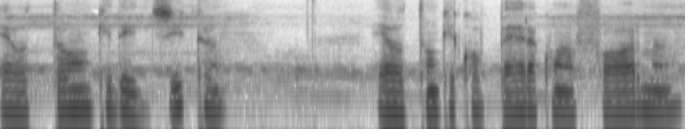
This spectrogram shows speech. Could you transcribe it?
é o tom que dedica É o tom que coopera com a forma.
